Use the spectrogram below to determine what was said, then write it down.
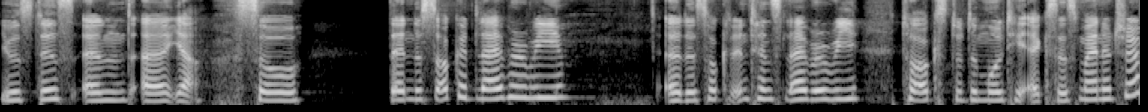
use this and uh, yeah, so then the socket library, uh, the socket intents library talks to the multi-access manager,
